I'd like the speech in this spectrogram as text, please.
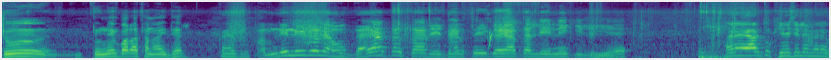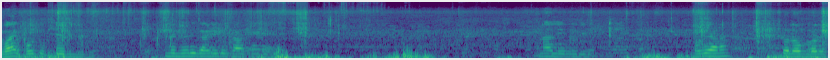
तो तूने बोला था ना इधर? हमने नहीं बोला वो गया था सर इधर से ही गया था लेने के लिए। अरे यार तू खींच ले मेरे भाई फोटो खींच ले तू। ले मेरी गाड़ी के साथ फोटो ना ले मेरी। हो गया ना? चलो भरो।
